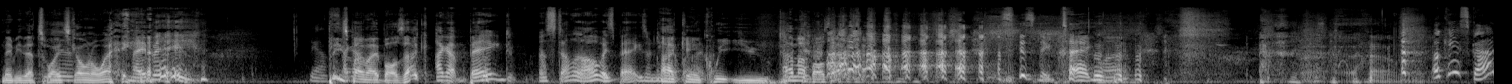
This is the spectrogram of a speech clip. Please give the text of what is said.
Maybe that's why it's going away. Maybe. yeah. Please I buy got- my Balzac. I got begged. Stella always begs when you I go can't by. quit you. Buy my Balzac. His new tagline. Okay, Scott.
